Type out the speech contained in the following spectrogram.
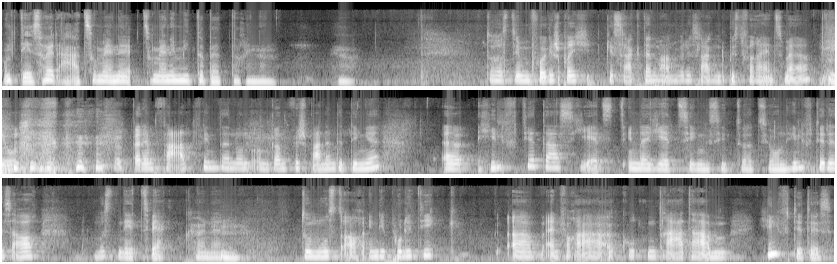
Und das halt auch zu, meine, zu meinen Mitarbeiterinnen. Du hast im Vorgespräch gesagt, dein Mann würde sagen, du bist Vereinsmeier. Ja. Bei den Pfadfindern und, und ganz spannende Dinge. Äh, hilft dir das jetzt in der jetzigen Situation? Hilft dir das auch? Du musst netzwerken können. Hm. Du musst auch in die Politik äh, einfach einen guten Draht haben. Hilft dir das?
